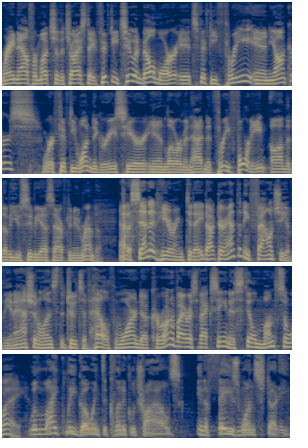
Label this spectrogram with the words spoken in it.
Rain now for much of the tri state 52 in Bellmore. It's 53 in Yonkers. We're at 51 degrees here in lower Manhattan at 340 on the WCBS afternoon roundup. At a Senate hearing today, Dr. Anthony Fauci of the National Institutes of Health warned a coronavirus vaccine is still months away. Will likely go into clinical trials in a phase one study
